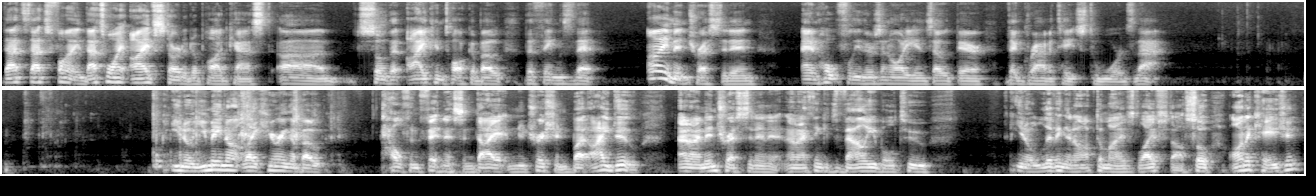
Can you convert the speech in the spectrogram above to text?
that's that's fine. That's why I've started a podcast uh, so that I can talk about the things that I'm interested in, and hopefully there's an audience out there that gravitates towards that you know, you may not like hearing about health and fitness and diet and nutrition, but I do, and I'm interested in it, and I think it's valuable to you know, living an optimized lifestyle. So on occasion,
